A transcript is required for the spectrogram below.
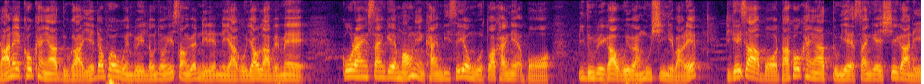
ဓာတ်နဲ့ခုတ်ခံရသူကရဲတပ်ဖွဲ့ဝင်တွေလုံခြုံရေးဆောင်ရွက်နေတဲ့နေရာကိုရောက်လာပေမဲ့ကိုယ်တိုင်ဆိုင်ကယ်မောင်းနှင်ခိုင်းပြီးစေယုံကိုတွားခိုင်းတဲ့အပေါ်ပြည်သူတွေကဝေဖန်မှုရှိနေပါတယ်။ ဒီကိစ္စအပေါ်ဓာခုတ်ခံရသူရဲ့ဆိုင်ကယ်ရှေ့ကနေ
